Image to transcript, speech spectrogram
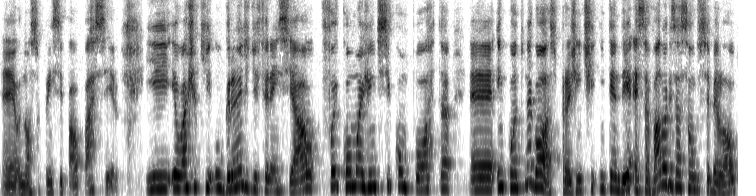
é, o nosso principal parceiro. E eu acho que o grande diferencial foi como a gente se comporta é, enquanto negócio, para a gente entender essa valorização do CBLOL,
